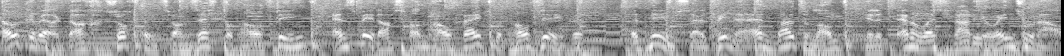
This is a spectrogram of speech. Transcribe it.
Elke werkdag, ochtends van 6 tot half 10 en smiddags van half 5 tot half 7. Het nieuws uit binnen- en buitenland in het NOS Radio 1-journaal.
